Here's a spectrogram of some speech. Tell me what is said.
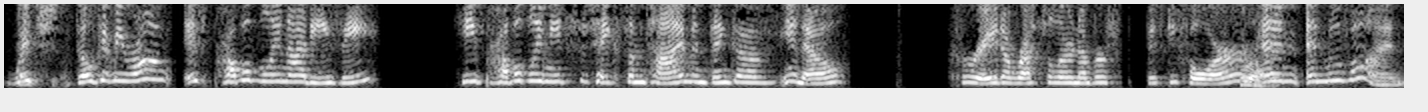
which don't get me wrong, is probably not easy. He probably needs to take some time and think of, you know, create a wrestler number 54 Right. and and move on.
